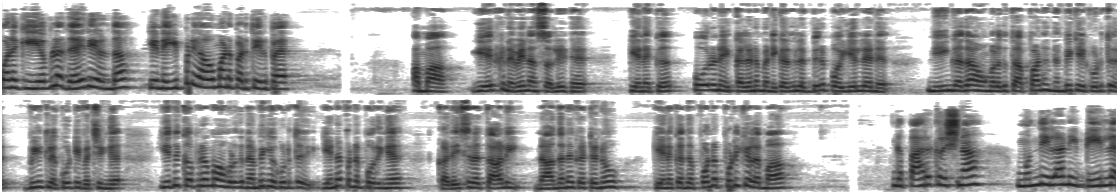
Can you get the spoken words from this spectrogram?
உனக்கு எவ்வளவு தைரியம் இருந்தா என்னை இப்படி அவமானப்படுத்தியிருப்ப? அம்மா ஏற்கனவே நான் சொல்லிட்டேன். எனக்கு பூரணை கல்யாணம் பண்ணிக்கிறதுல விருப்பம் இல்லைன்னு. நீங்க தான் அவங்களுக்கு தப்பான நம்பிக்கை கொடுத்து வீட்டில் கூட்டி வச்சீங்க. இதுக்கப்புறமா அவங்களுக்கு நம்பிக்கை கொடுத்து என்ன பண்ண போறீங்க? கடைசியில தாலி நான் தானே கட்டணும்? எனக்கு அந்த பொண்ணை பிடிக்கலமா இங்க பாரு கிருஷ்ணா முந்திலாம் நீ இப்படி இல்ல.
